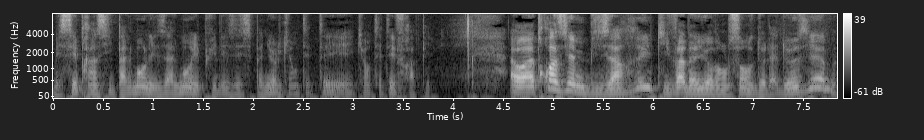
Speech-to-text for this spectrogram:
Mais c'est principalement les Allemands et puis les Espagnols qui ont été, qui ont été frappés. Alors la troisième bizarrerie, qui va d'ailleurs dans le sens de la deuxième,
